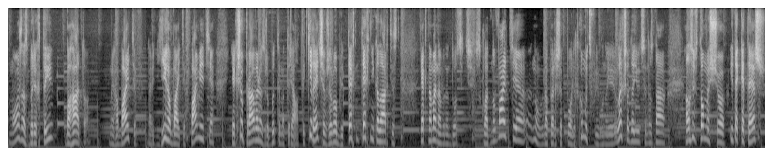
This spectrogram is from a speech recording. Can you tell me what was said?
можна зберегти багато мегабайтів, навіть гігабайтів пам'яті, якщо правильно зробити матеріал. Такі речі вже роблять Technical Artist. Як на мене, вони досить складноваті. Ну, на перший погляд, комусь вони легше даються, не знаю. Але суть в тому, що і таке теж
